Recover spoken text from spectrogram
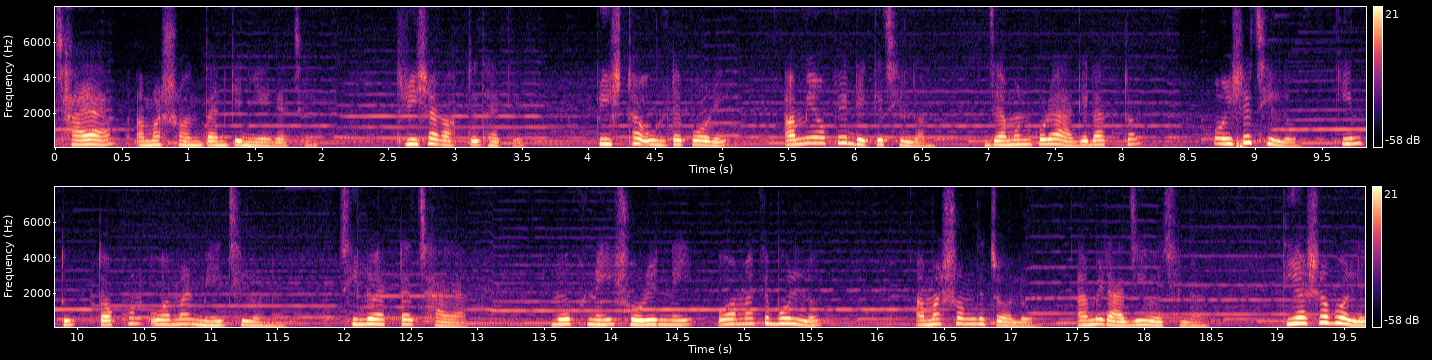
ছায়া আমার সন্তানকে নিয়ে গেছে। তৃষা কাঁপতে থাকে। পৃষ্ঠা উল্টে পড়ে, আমি ওকে ডেকেছিলাম, যেমন করে আগে ডাকতাম। ও এসেছিল, কিন্তু তখন ও আমার মেয়ে ছিল না, ছিল একটা ছায়া। মুখ নেই, শরীর নেই, ও আমাকে বলল, আমার সঙ্গে চলো, আমি রাজি হয়েছিলাম। তিয়াশা বলে,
